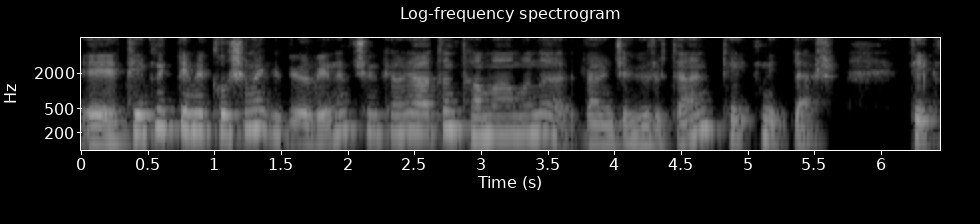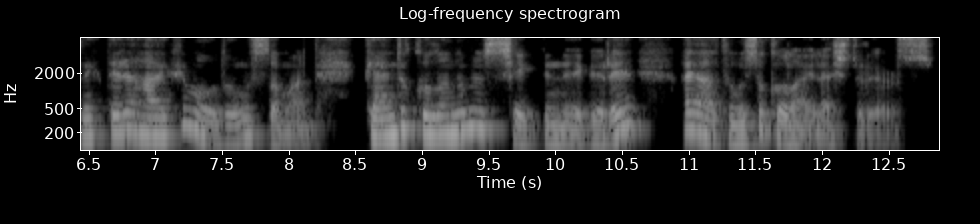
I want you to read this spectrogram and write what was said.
E, teknik demek hoşuma gidiyor benim çünkü hayatın tamamını bence yürüten teknikler. Tekniklere hakim olduğumuz zaman kendi kullanımımız şekline göre hayatımızı kolaylaştırıyoruz.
